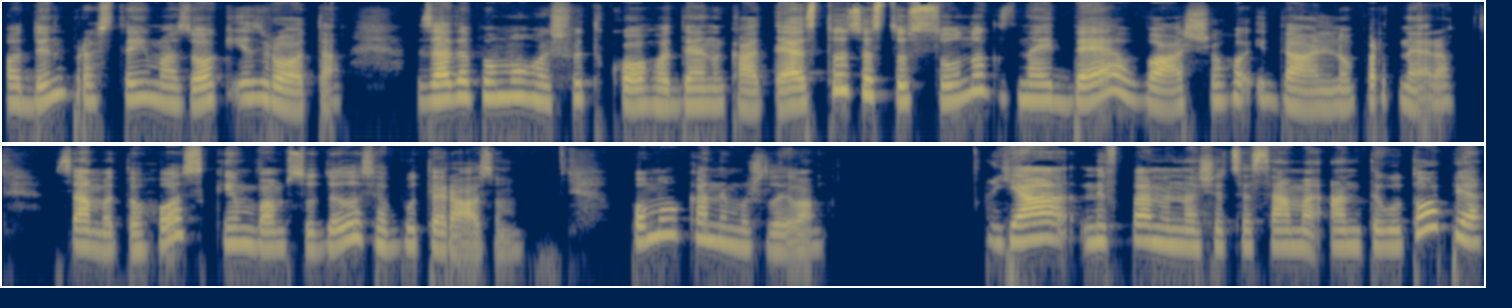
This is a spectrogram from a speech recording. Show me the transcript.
один простий мазок із рота. За допомогою швидкого ДНК-тесту застосунок знайде вашого ідеального партнера, саме того, з ким вам судилося бути разом. Помилка неможлива. Я не впевнена, що це саме антиутопія,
